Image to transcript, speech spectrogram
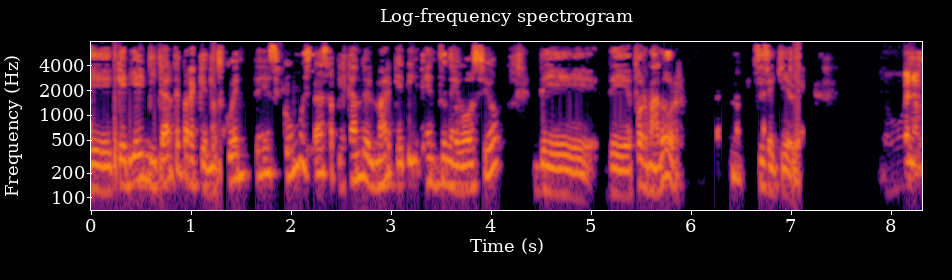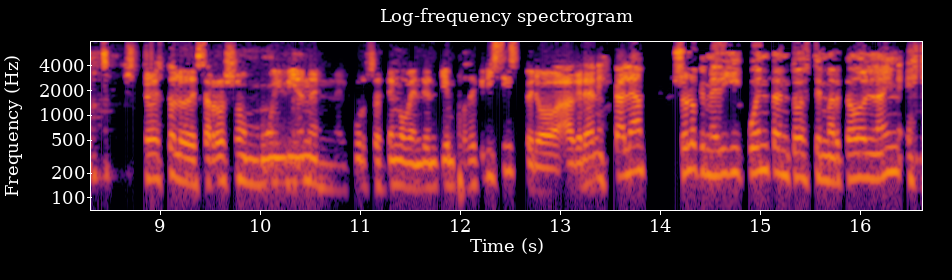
eh, quería invitarte para que nos cuentes cómo estás aplicando el marketing en tu negocio de, formador, si se quiere. Bueno, yo esto lo desarrollo muy bien en el curso que tengo Vender en tiempos de crisis, pero a gran escala yo lo que me di cuenta en todo este mercado online es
